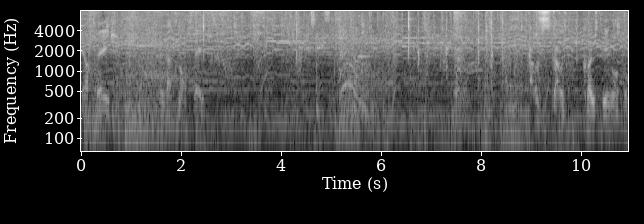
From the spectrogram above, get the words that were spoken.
Get off stage. No, that's not off stage. That was that was close to being awful.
